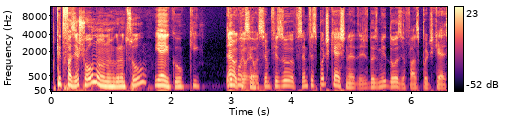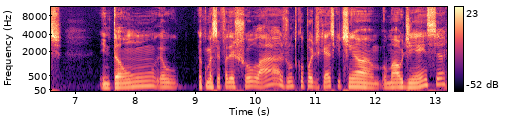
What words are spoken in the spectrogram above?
Porque tu fazia show no, no Rio Grande do Sul, e aí, o que, que Não, eu, eu sempre fiz o, sempre fiz podcast, né? Desde 2012 eu faço podcast. Então eu, eu comecei a fazer show lá junto com o podcast que tinha uma audiência.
